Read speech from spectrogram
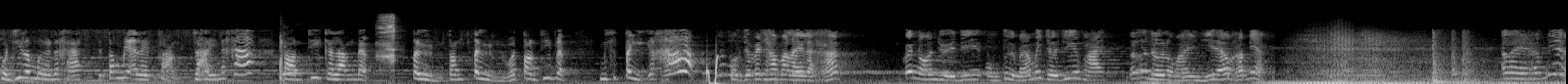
คนที่ละเมอนะคะ จะต้องมีอะไรฝังใจนะคะ ตอนที่กำลังแบบตื่นตอนตื่นหรือว่าตอนที่แบบมีสติอะค่ะ แล้วผมจะไปทำอะไรล่ะครับ ก็นอนอยู่ดีๆผมตื่นมาไม่เจอที่พาย แล้วก็เดินออกมาอย่างนี้แล้วครับเนี่ย อะไรครับเนี่ย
